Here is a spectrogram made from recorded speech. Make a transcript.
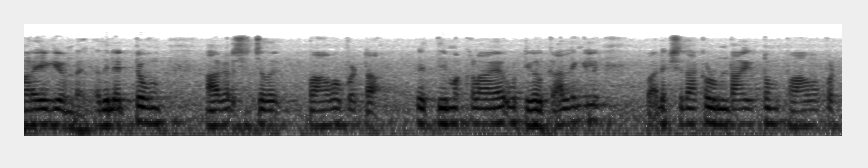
പറയുകയുണ്ടായി. അതിലേറ്റവും ആകർഷിച്ചത് പാവപ്പെട്ട എത്തിമക്കളായ കുട്ടികൾക്ക് അല്ലെങ്കിൽ രക്ഷിതാക്കൾ ഉണ്ടായിട്ടും പാവപ്പെട്ട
